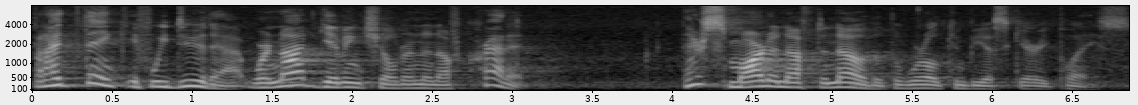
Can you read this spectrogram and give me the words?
But I think if we do that, we're not giving children enough credit. They're smart enough to know that the world can be a scary place.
